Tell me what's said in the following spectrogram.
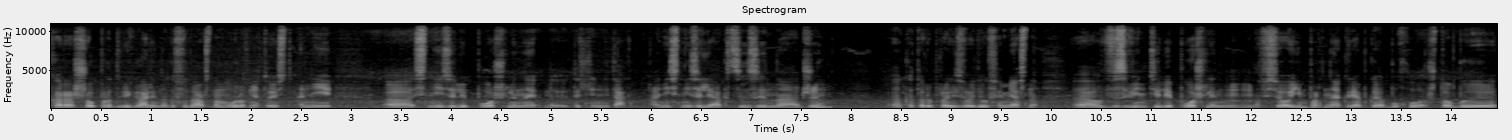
хорошо продвигали на государственном уровне. То есть они э, снизили пошлины, ну, точнее не так, они снизили акцизы на джин, э, который производился местно, э, взвинтили пошлин на все импортное крепкое бухло, чтобы,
